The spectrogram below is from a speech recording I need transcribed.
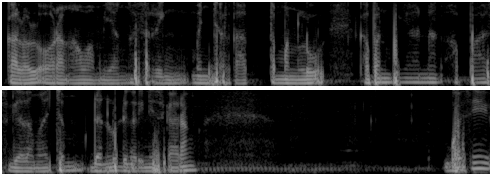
Kalau lu orang awam yang sering mencerta temen lu kapan punya anak? Apa? segala macem dan lu denger ini sekarang gue sih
